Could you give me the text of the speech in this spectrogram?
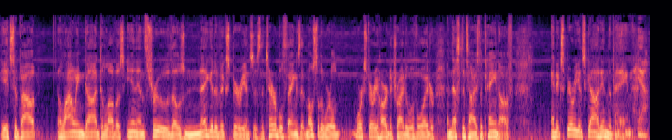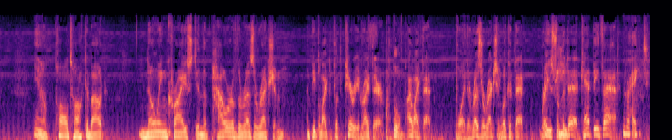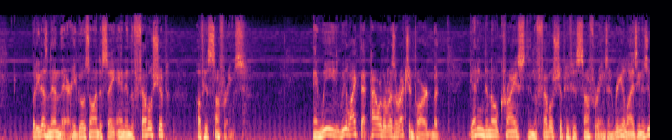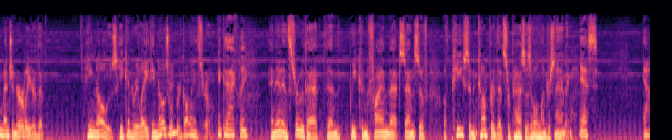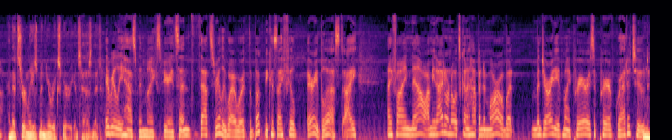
It's about allowing God to love us in and through those negative experiences, the terrible things that most of the world works very hard to try to avoid or anesthetize the pain of, and experience God in the pain. yeah yeah You know, Paul talked about knowing Christ in the power of the resurrection, and people like to put the period right there. Boom, I like that. Boy, the resurrection, look at that. Raised from the dead. Can't beat that. right But he doesn't end there. He goes on to say, and in the fellowship of his sufferings. And we, we like that power of the resurrection part, but getting to know Christ in the fellowship of his sufferings and realizing, as you mentioned earlier, that he knows, he can relate, he knows what we're going through. exactly And in and through that, then we can find that sense of, of peace and comfort that surpasses all understanding. yes yeah And that certainly has been your experience, hasn't it? It really has been my experience, and that's really why I wrote the book because I feel very blessed. I I find now, I mean, I don't know what's going to happen tomorrow, but majority of my prayer is a prayer of gratitude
